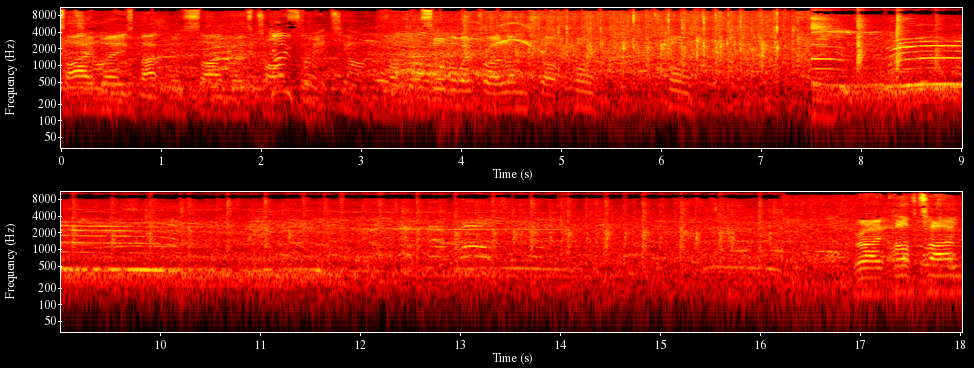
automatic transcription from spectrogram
Sideways, backwards, sideways, Go for it, Thiago. It. Silva went for a long shot. Pull, pull. Right, half time,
